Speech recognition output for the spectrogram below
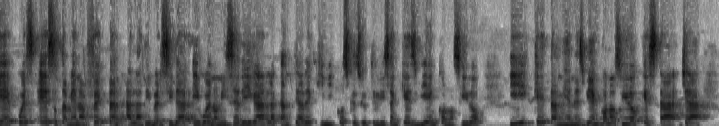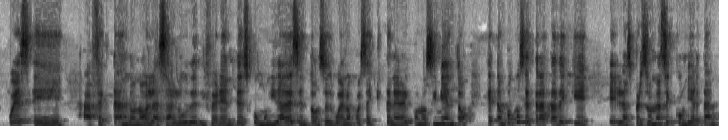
que pues eso también afectan a la diversidad y bueno, ni se diga la cantidad de químicos que se utilizan, que es bien conocido y que también es bien conocido que está ya pues eh, afectando ¿no? la salud de diferentes comunidades. Entonces, bueno, pues hay que tener el conocimiento, que tampoco se trata de que eh, las personas se conviertan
